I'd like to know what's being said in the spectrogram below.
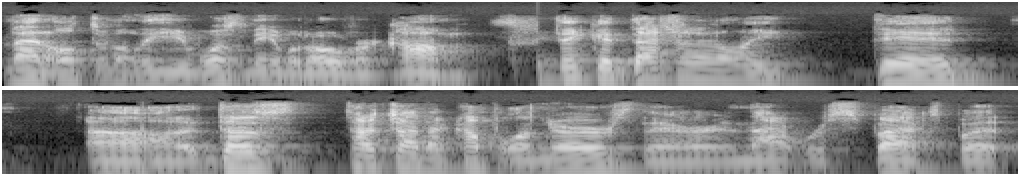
that ultimately he wasn't able to overcome. I think it definitely did uh, does touch on a couple of nerves there in that respect, but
